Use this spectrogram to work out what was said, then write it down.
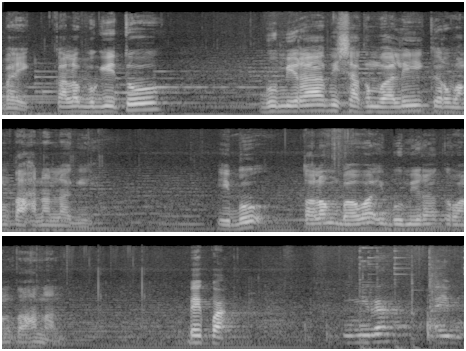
Baik, kalau begitu Bu Mira bisa kembali ke ruang tahanan lagi. Ibu, tolong bawa Ibu Mira ke ruang tahanan. Baik, Pak. Bu Mira, ayo Bu.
